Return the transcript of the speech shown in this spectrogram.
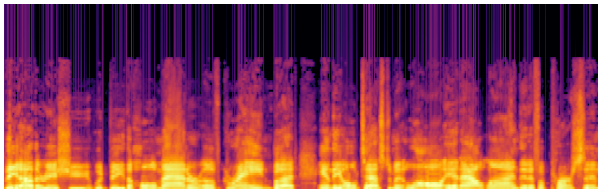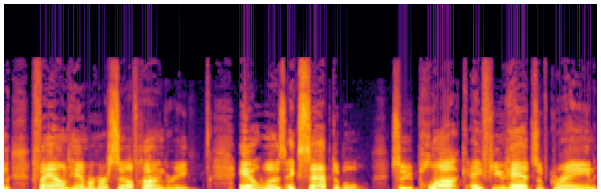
The other issue would be the whole matter of grain, but in the Old Testament law, it outlined that if a person found him or herself hungry, it was acceptable to pluck a few heads of grain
